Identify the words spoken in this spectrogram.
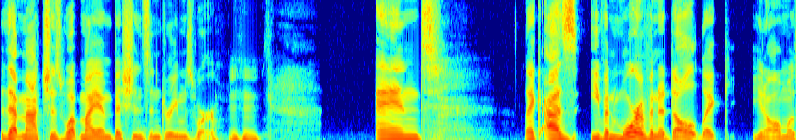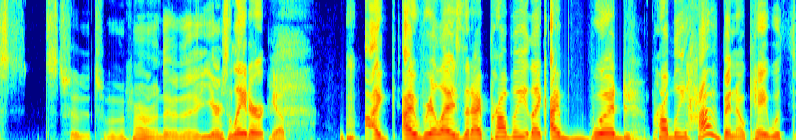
that matches what my ambitions and dreams were. mm-hmm. And like as even more of an adult, like, you know, almost years later, Yep. I I realized that I probably like I would probably have been okay with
